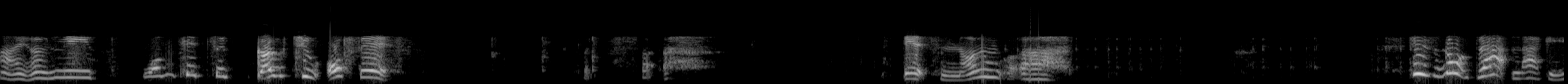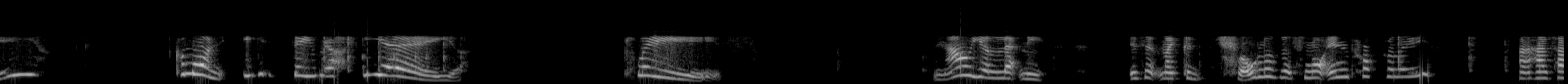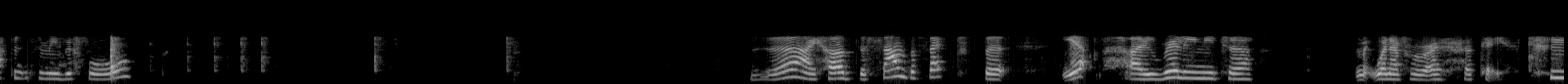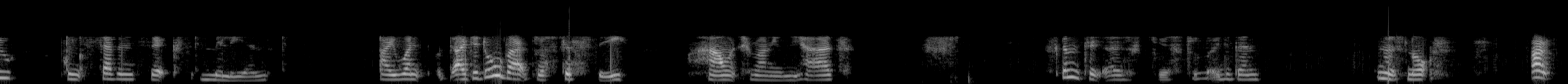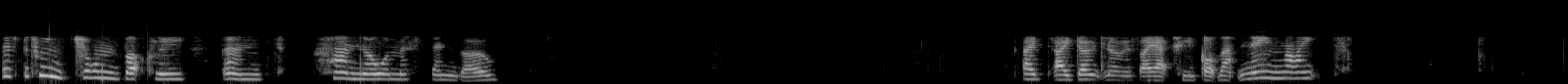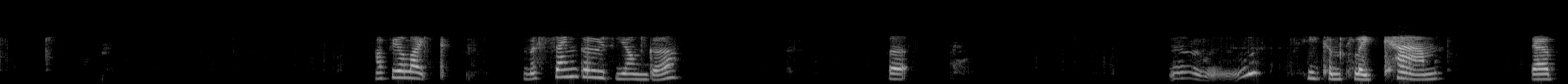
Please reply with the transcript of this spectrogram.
I only wanted to go to office. It's no. Uh, it's not that laggy. Come on, Yay! Please. Now you let me. Is it my controller that's not in properly? That has happened to me before. There, I heard the sound effect, but yep, I really need to, whenever I, okay, 2.76 million. I went, I did all that just to see how much money we had. It's gonna take us just to load it in. No, it's not. Alright, it's between John Buckley and Han-Noah Massengo. I, I don't know if I actually got that name right. I feel like Massengo is younger, but mm, he can play Cam. They're,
